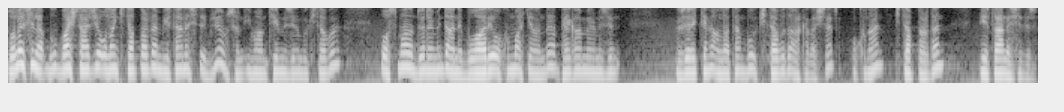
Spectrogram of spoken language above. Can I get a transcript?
Dolayısıyla bu baş tacı olan kitaplardan bir tanesidir biliyor musun? İmam Tirmizi'nin bu kitabı. Osmanlı döneminde hani Buhari okumak yanında Peygamberimizin özelliklerini anlatan bu kitabı da arkadaşlar okunan kitaplardan bir tanesidir.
